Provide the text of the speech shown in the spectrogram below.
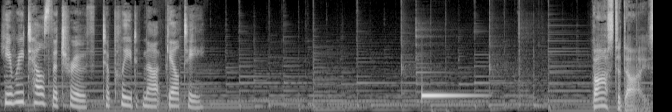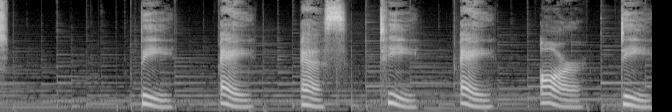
He retells the truth to plead not guilty. Bastardize B A S T A R D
